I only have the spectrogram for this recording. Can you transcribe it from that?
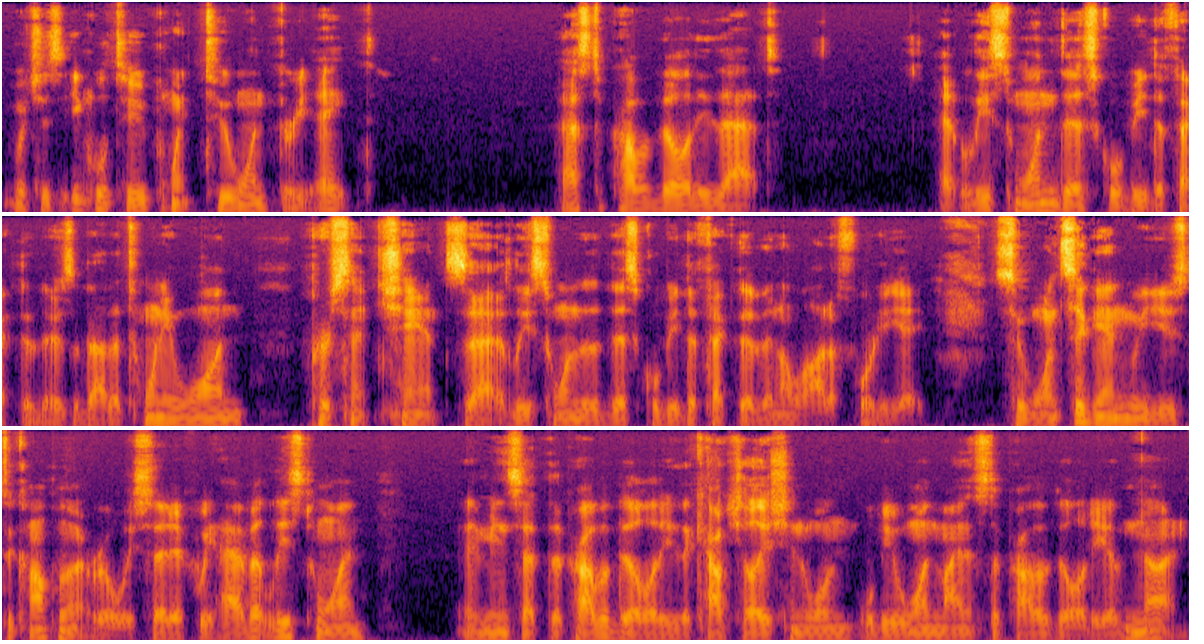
which is equal to 0.2138. That's the probability that at least one disk will be defective. There's about a 21 percent chance that at least one of the disks will be defective in a lot of 48. So once again, we used the complement rule. We said if we have at least one, it means that the probability, the calculation one, will be 1 minus the probability of none.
